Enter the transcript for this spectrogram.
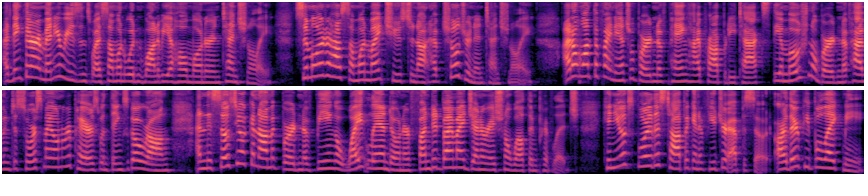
I think there are many reasons why someone wouldn't want to be a homeowner intentionally, similar to how someone might choose to not have children intentionally. I don't want the financial burden of paying high property tax, the emotional burden of having to source my own repairs when things go wrong, and the socioeconomic burden of being a white landowner funded by my generational wealth and privilege. Can you explore this topic in a future episode? Are there people like me?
